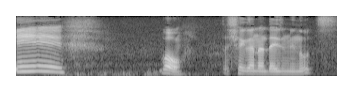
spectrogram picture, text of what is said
E Bom, tá chegando a 10 minutos.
